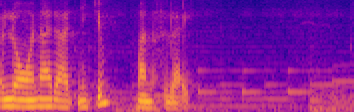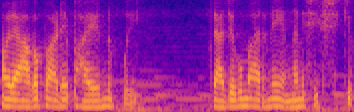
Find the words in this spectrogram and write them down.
ലോന രാജ്ഞിക്കും മനസ്സിലായി. അവരാകപ്പാടെ ഭയന്നു പോയി രാജകുമാരനെ എങ്ങനെ ശിക്ഷിക്കും?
